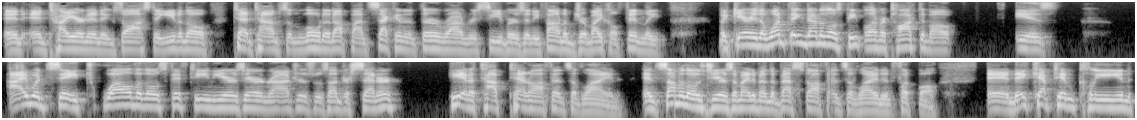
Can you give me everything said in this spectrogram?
and and tired and exhausting. Even though Ted Thompson loaded up on second and third round receivers and he found him Jermichael Finley. But Gary, the one thing none of those people ever talked about is I would say 12 of those 15 years Aaron Rodgers was under center, he had a top 10 offensive line. And some of those years it might have been the best offensive line in football. And they kept him clean.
